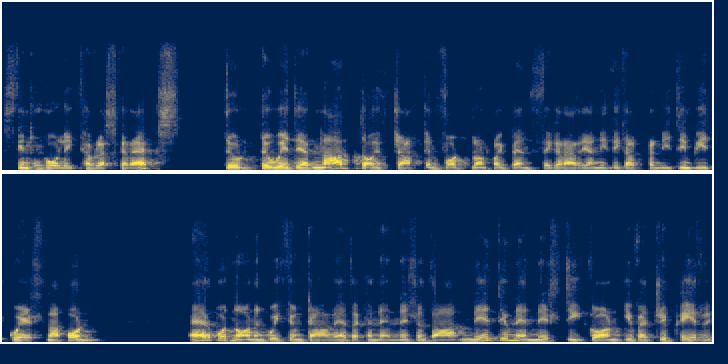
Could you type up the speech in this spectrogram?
sy'n rheoli cyflesgar X, dywedir nad oedd Jack yn fodlon rhoi benthyg yr arian iddi gael prynu dim byd gwell na hwn. Er bod non yn gweithio'n galed ac yn ennill yn dda, nid yw'n ennill digon i fedru peri,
